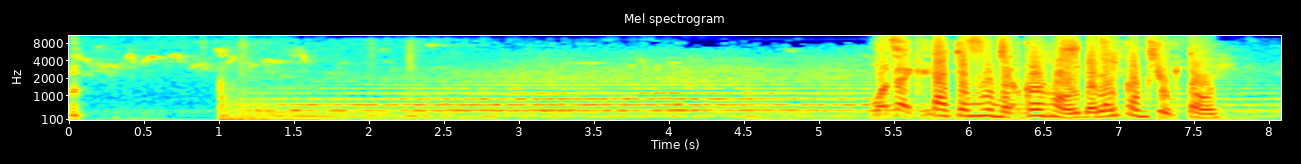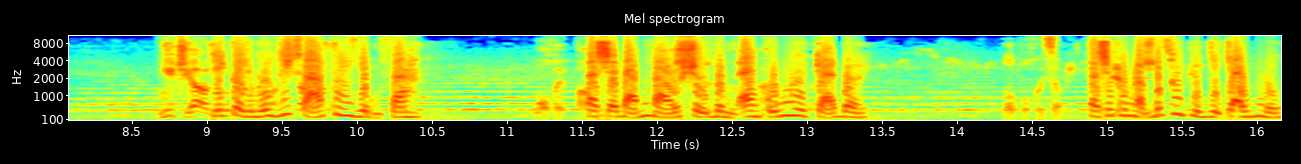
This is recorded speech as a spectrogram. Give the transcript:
Ta cho ngươi một cơ hội để lấy công chuộc tội. Chỉ cần ngươi giết tả phi giùm ta Ta sẽ đảm bảo sự bình an của ngươi cả đời. Ta sẽ không làm bất cứ chuyện gì cho ông nữa.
